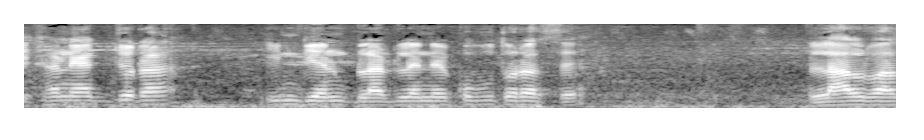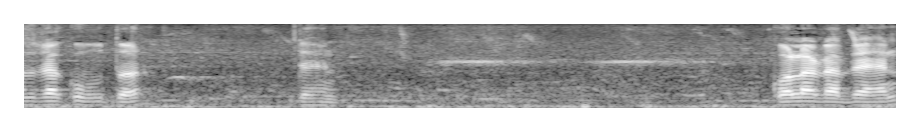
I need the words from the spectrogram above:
এখানে একজোড়া ইন্ডিয়ান ব্লাড লাইনের কবুতর আছে। লাল বাজরা কবুতর। দেখেন। কলাটা দেখেন।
